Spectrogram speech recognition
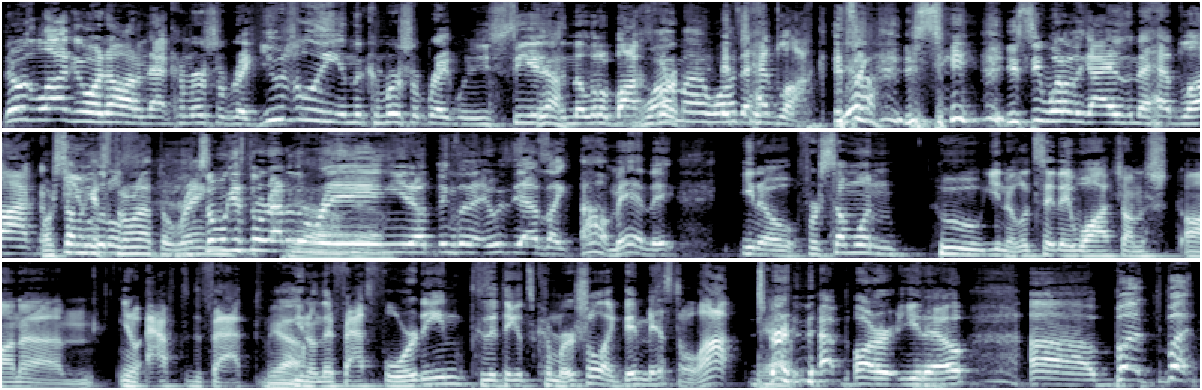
there was a lot going on in that commercial break. Usually in the commercial break when you see it Yeah. in the little box, Why am I it's a headlock. It's like you see you see one of the guys in a headlock, Or someone gets little- thrown out the ring. Someone gets thrown out of the ring. You know things like that. It was. Yeah, I was like, oh man, they. You know, for someone who you know, let's say they watch on a sh- on um you know after the fact, Yeah. you know, they're fast forwarding because they think it's commercial. Like they missed a lot during that part, you know. Uh, but but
